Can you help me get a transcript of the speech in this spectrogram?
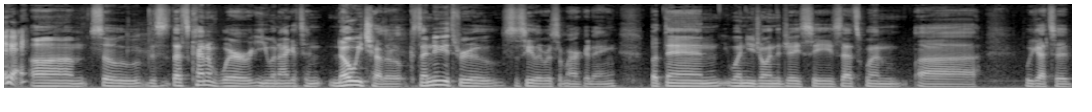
Okay. Um, so this is, that's kind of where you and I get to know each other because I knew you through Cecilia Russo Marketing, but then when you joined the Jaycees, that's when uh, we got to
